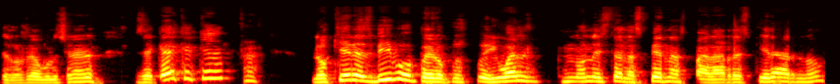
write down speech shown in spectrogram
los revolucionarios, dice, ¿qué, qué, qué? Lo quieres vivo, pero pues, pues igual no necesitas las piernas para respirar, ¿no?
